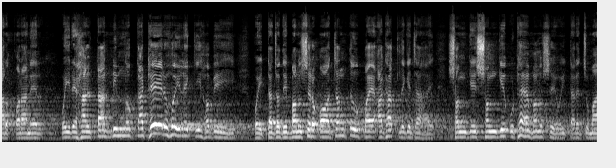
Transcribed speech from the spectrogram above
আর কোরআনের ওই রেহালটা নিম্ন কাঠের হইলে কি হবে? ওইটা যদি মানুষের অজান্ত উপায়ে আঘাত লেগে যায়, সঙ্গে সঙ্গে উঠায় মানুষে ওইটারে চুমা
